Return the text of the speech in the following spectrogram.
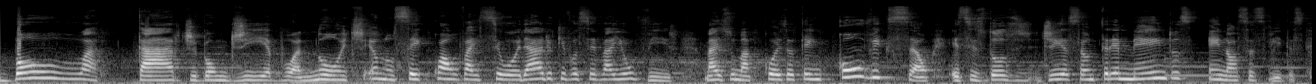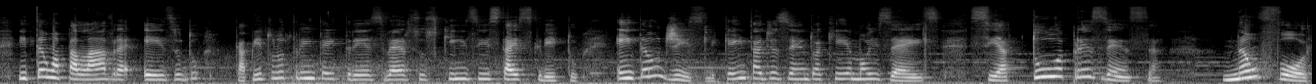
boa tarde, bom dia, boa noite. Eu não sei qual vai ser o horário que você vai ouvir, mas uma coisa eu tenho convicção: esses 12 dias são tremendos em nossas vidas. Então a palavra Êxodo, capítulo 33, versos 15, está escrito: Então disse-lhe, quem está dizendo aqui é Moisés: se a tua presença não for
